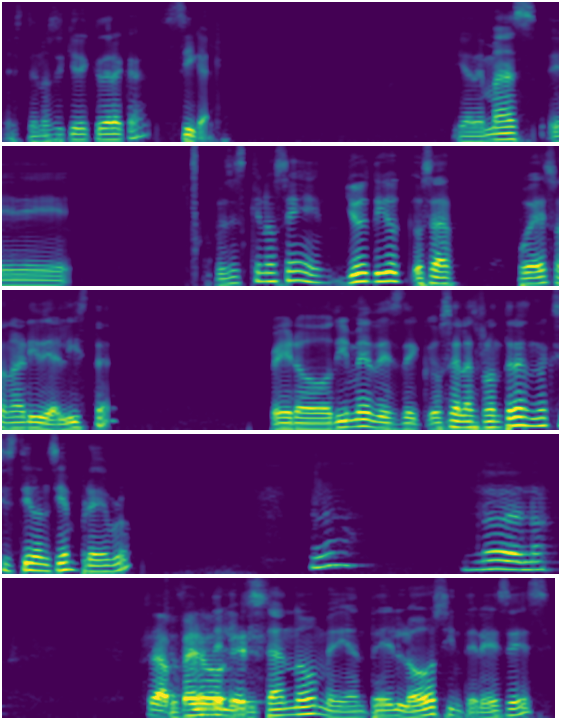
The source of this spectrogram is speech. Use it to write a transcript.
Este no se quiere quedar acá, sígale. Y además, eh, pues es que no sé. Yo digo, o sea, puede sonar idealista. Pero dime desde, que- o sea, las fronteras no existieron siempre, bro. No, no, no. O sea, Se pero fueron es... delimitando mediante los intereses,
